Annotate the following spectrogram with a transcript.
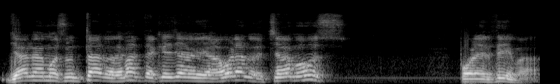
Ya lo hemos untado de mantequilla y ahora lo echamos por encima.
